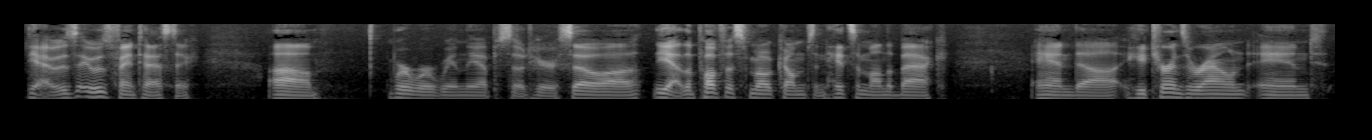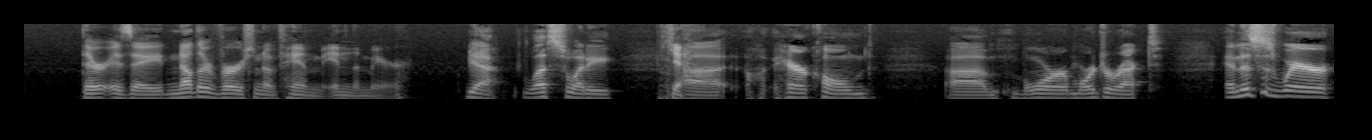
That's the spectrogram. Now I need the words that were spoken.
Yeah, it was it was fantastic. Um, where were we in the episode here? So uh, yeah, the puff of smoke comes and hits him on the back, and uh, he turns around and there is a, another version of him in the mirror. Yeah, less sweaty. Yeah. uh, hair combed, um, more more direct. And this is where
